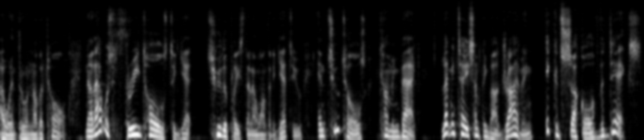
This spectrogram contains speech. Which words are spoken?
I went through another toll. Now, that was three tolls to get to the place that I wanted to get to, and two tolls coming back. Let me tell you something about driving. It could suck all of the dicks.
